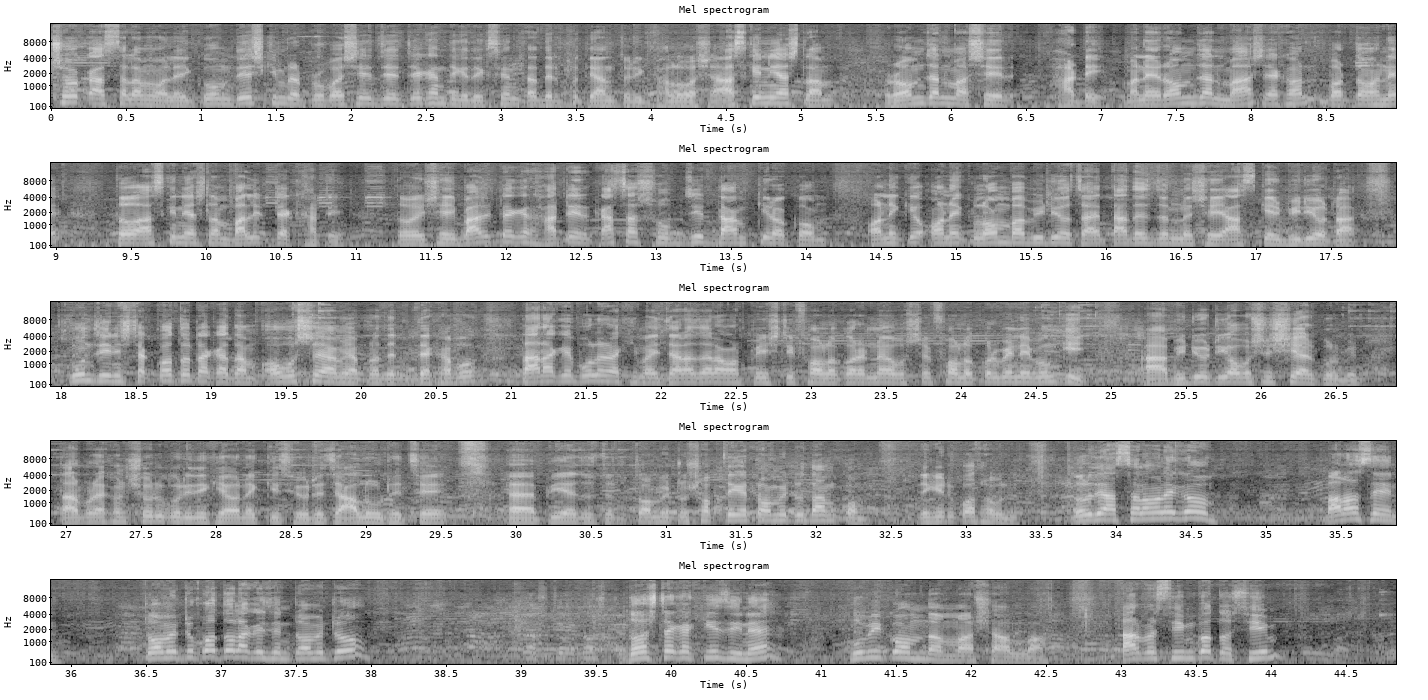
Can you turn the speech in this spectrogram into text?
দর্শক, আসসালামু আলাইকুম। দেশ কিংবা প্রবাসে যে যেখান থেকে দেখছেন তাদের প্রতি আন্তরিক ভালোবাসা। আজকে নিয়ে আসলাম রমজান মাসের হাটে। মানে রমজান মাস এখন বর্তমানে। তো আজকে নিয়ে আসলাম বালিরট্যাক হাটে। তো সেই বালিরট্যাকের হাটের কাঁচা সবজির দাম কীরকম? অনেকে অনেক লম্বা ভিডিও চায়, তাদের জন্য সেই আজকের ভিডিওটা। কোন জিনিসটা কত টাকা দাম? অবশ্যই আমি আপনাদের দেখাবো। তার আগে বলে রাখি ভাই, যারা যারা আমার পেজটি ফলো করেন না অবশ্যই ফলো করবেন এবং কি ভিডিওটি অবশ্যই শেয়ার করবেন। তারপর এখন শুরু করি, দেখি অনেক কিছু উঠেছে, আলু উঠেছে পেঁয়াজ উঠেছে, টমেটো সব থেকে টমেটো দাম কম। দেখি একটু কথা বলি। দরদি, আসসালামু আলাইকুম। ভালো আছেন? টমেটো কত লাগাইছেন টমেটো? দশ টাকা কেজি, না? খুবই কম দাম মাশাআল্লাহ। তারপর সিম কত? সিম?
